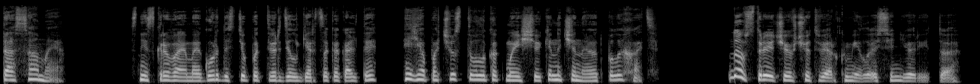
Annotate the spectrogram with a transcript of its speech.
«Та самая», — с нескрываемой гордостью подтвердил герцог Акальте, я почувствовала, как мои щеки начинают полыхать. «До встречи в четверг, милая сеньорита»,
